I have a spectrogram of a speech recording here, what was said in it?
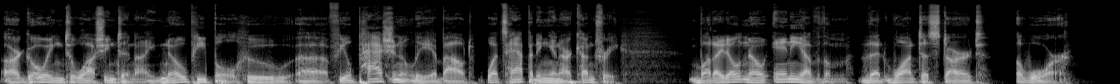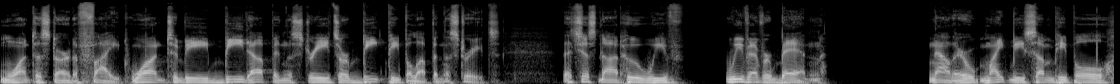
are going to Washington. I know people who uh, feel passionately about what's happening in our country, but I don't know any of them that want to start a war, want to start a fight, want to be beat up in the streets or beat people up in the streets. That's just not who we've we've ever been. Now, there might be some people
